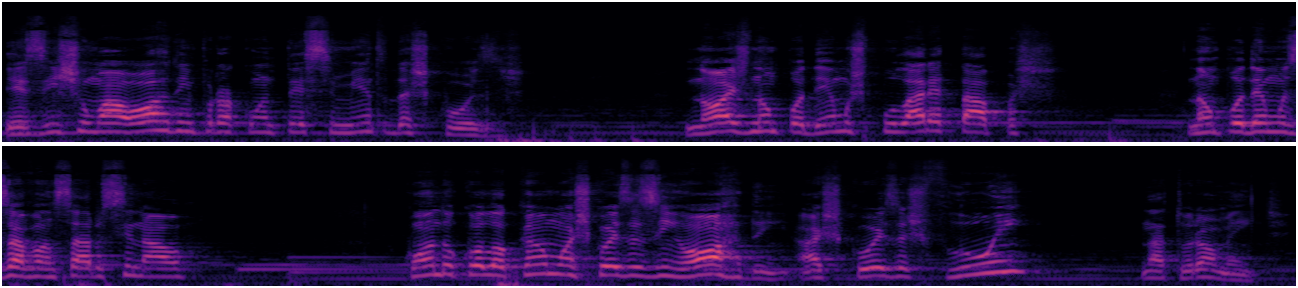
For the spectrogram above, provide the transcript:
Existe uma ordem para o acontecimento das coisas. Nós não podemos pular etapas. Não podemos avançar o sinal. Quando colocamos as coisas em ordem, as coisas fluem naturalmente.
